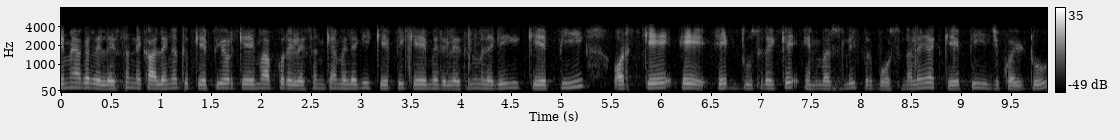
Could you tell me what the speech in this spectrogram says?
ए में अगर रिलेशन निकालेंगे तो के पी और के ए में आपको रिलेशन क्या मिलेगी? के पी के ए में रिलेशन मिलेगी कि के पी और के ए एक दूसरे के इनवर्सली प्रोपोर्शनल है, या K P is equal to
